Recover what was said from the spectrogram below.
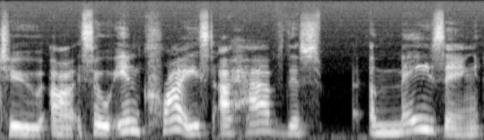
To uh, so in Christ, I have this amazing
